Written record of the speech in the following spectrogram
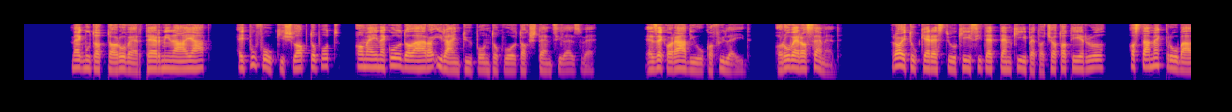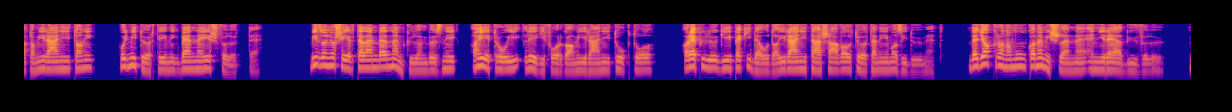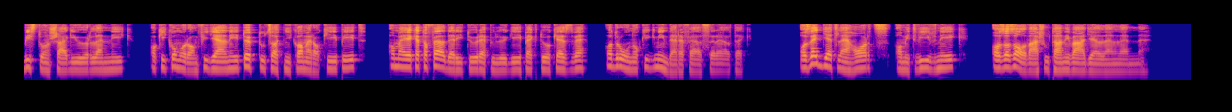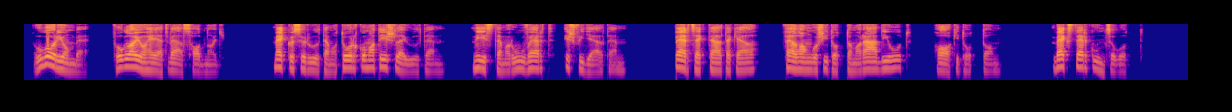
Megmutatta a rover termináját, egy pufó kis laptopot, amelynek oldalára iránytűpontok voltak stencilezve. Ezek a rádiók a füleid, a rover a szemed. Rajtuk keresztül készítettem képet a csatatérről, aztán megpróbáltam irányítani, hogy mi történik benne és fölötte. Bizonyos értelemben nem különböznék a hétrói légiforgalmi irányítóktól, a repülőgépek ide-oda irányításával tölteném az időmet. De gyakran a munka nem is lenne ennyire elbűvölő. Biztonsági őr lennék, aki komoran figyelné több tucatnyi kamera képét, amelyeket a felderítő repülőgépektől kezdve a drónokig mindenre felszereltek. Az egyetlen harc, amit vívnék, az az alvás utáni vágy ellen lenne. Ugorjon be! Foglaljon helyet Wells hadnagy! Megköszörültem a torkomat, és leültem. Néztem a rúvert, és figyeltem. Percek teltek el, felhangosítottam a rádiót, halkítottam. Baxter kuncogott.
